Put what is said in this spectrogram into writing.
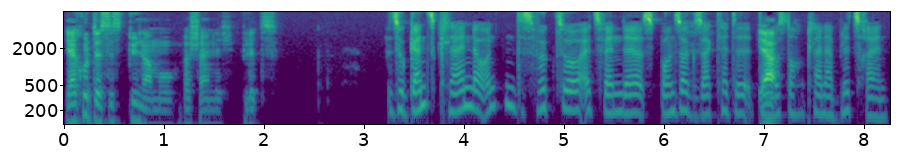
Ja gut, das ist Dynamo wahrscheinlich, Blitz. So ganz klein da unten, das wirkt so, als wenn der Sponsor gesagt hätte, da Ja. muss noch ein kleiner Blitz rein.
